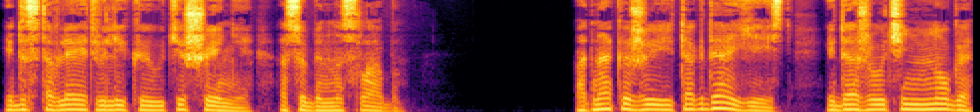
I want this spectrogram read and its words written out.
и доставляет великое утешение, особенно слабым. Однако же и тогда есть, и даже очень много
